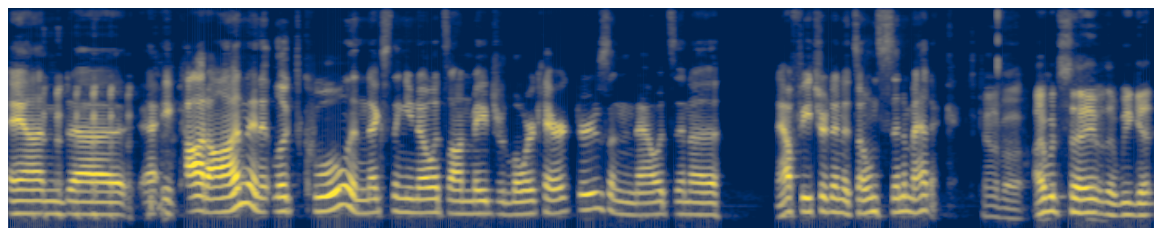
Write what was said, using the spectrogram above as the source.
and uh, it caught on, and it looked cool. And next thing you know, it's on major lore characters, and now it's in a now featured in its own cinematic. It's kind of a. I would say that we get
